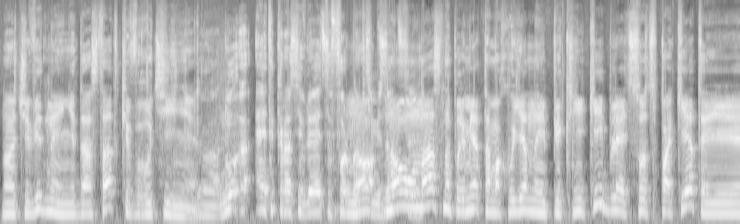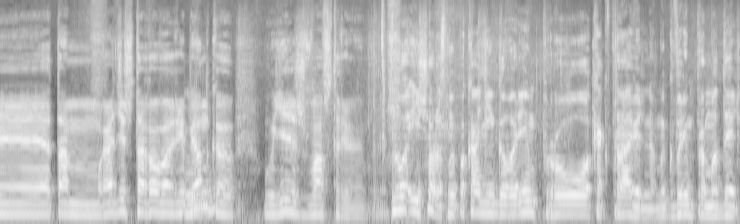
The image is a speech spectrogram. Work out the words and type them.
но очевидные недостатки в рутине. Да, ну, э, это как раз является формой Но, оптимизации. но у нас, например, там охуенные пикники, блядь, соцпакет, и там родишь второго ребенка, уедешь в Австрию. блядь. Ну, еще раз, мы пока не говорим про как правильно, мы говорим про модель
